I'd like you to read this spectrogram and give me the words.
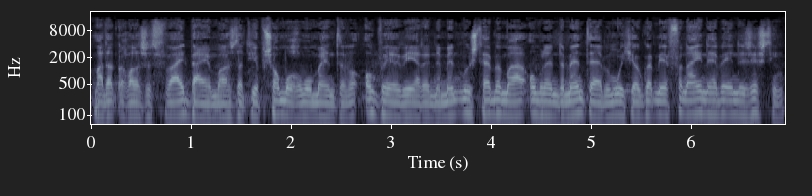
Maar dat nog wel eens het verwijt bij hem was dat hij op sommige momenten ook weer meer rendement moest hebben. Maar om rendement te hebben moet je ook wat meer venijn hebben in de 16.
